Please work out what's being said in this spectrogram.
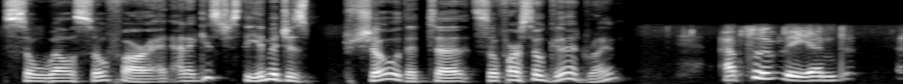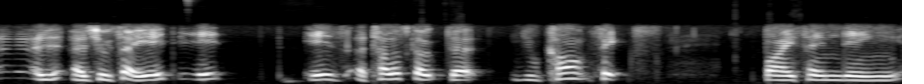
so well so far. And, and I guess just the images show that uh, so far, so good, right? Absolutely. And uh, as you say, it, it is a telescope that you can't fix by sending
